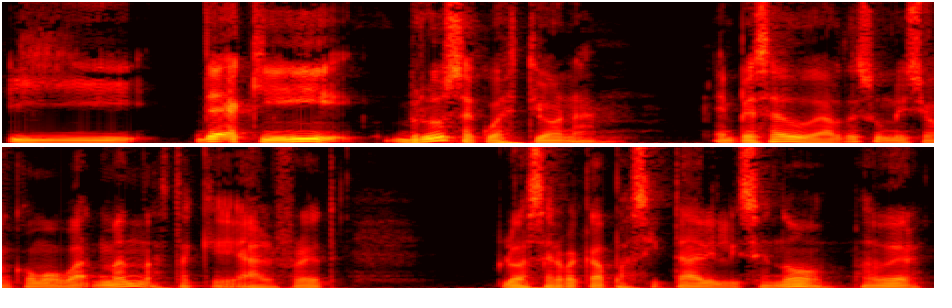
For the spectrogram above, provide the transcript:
y de aquí Bruce se cuestiona. Empieza a dudar de su misión como Batman hasta que Alfred lo hace recapacitar y le dice, no, a ver,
